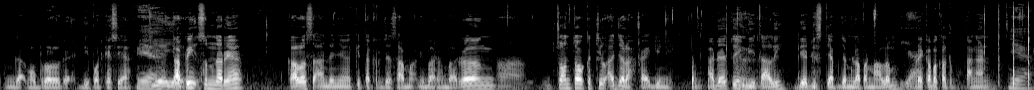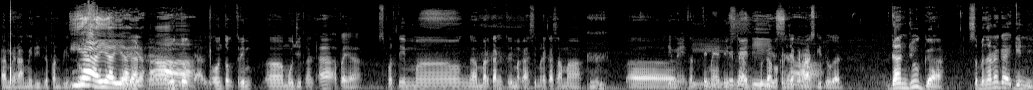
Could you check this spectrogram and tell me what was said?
nggak ngobrol kayak di podcast ya. iya Iya, iya. Tapi sebenarnya kalau seandainya kita kerjasama nih bareng-bareng, Ah, contoh kecil aja lah kayak gini. Ada tuh yang di Itali, dia di setiap jam 8 malam, Iya. mereka bakal tepuk tangan iya rame-rame di depan pintu. Iya, iya, iya, ya kan? iya. Ah. Untuk untuk terim, eh, mewujudkan ah, apa ya? Seperti menggambarkan terima kasih mereka sama eh, Tim medis. tim medis Tim yang medis, sudah bekerja keras ah. gitu kan. Dan juga sebenarnya kayak gini.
